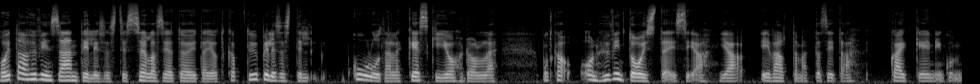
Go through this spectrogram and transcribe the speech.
hoitaa hyvin säntillisesti sellaisia töitä, jotka tyypillisesti kuuluu tälle keskijohdolle, mutta on hyvin toisteisia ja ei välttämättä sitä kaikkein niin kuin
